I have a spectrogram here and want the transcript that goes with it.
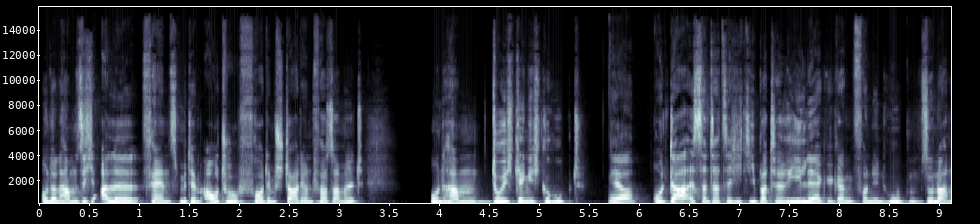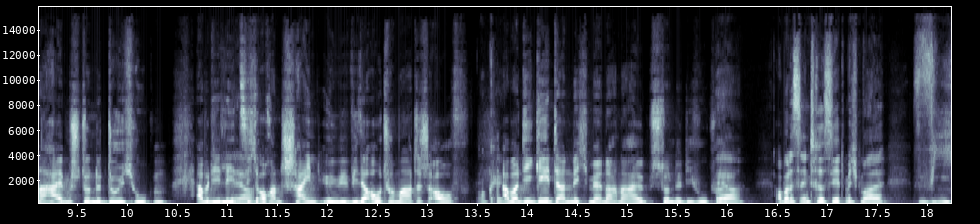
und dann haben sich alle Fans mit dem Auto vor dem Stadion versammelt und haben durchgängig gehupt. ja. Und da ist dann tatsächlich die Batterie leer gegangen von den Hupen, so nach einer halben Stunde durchhupen. Aber die lädt Ja. sich auch anscheinend irgendwie wieder automatisch auf. Okay. Aber die geht dann nicht mehr nach einer halben Stunde, die Hupe. Ja. Aber das interessiert mich mal. Wie,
